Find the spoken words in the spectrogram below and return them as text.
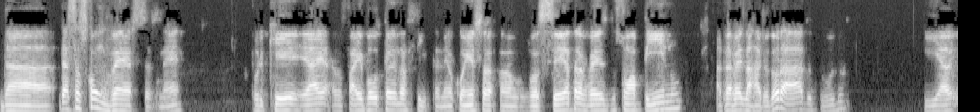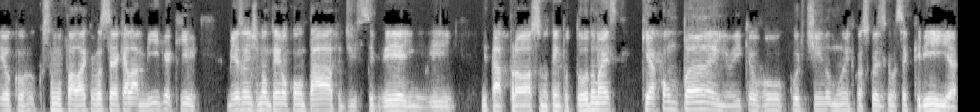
da, dessas conversas, né? Porque, aí, voltando à fita, né? Eu conheço a- a você através do Som a Pino, através da Rádio Dourado, tudo. E eu costumo falar que você é aquela amiga que, mesmo a gente não tendo contato de se ver e estar tá próximo o tempo todo, mas que acompanho e que eu vou curtindo muito com as coisas que você cria,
